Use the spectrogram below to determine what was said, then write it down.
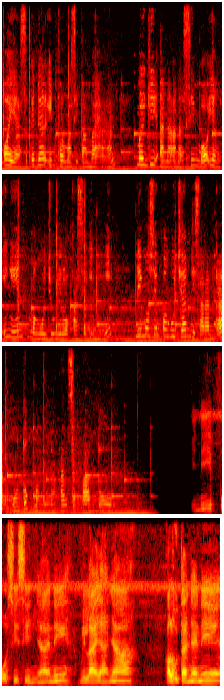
Oh ya, sekedar informasi tambahan bagi anak-anak Simbo yang ingin mengunjungi lokasi ini, di musim penghujan disarankan untuk menggunakan sepatu ini posisinya ini wilayahnya kalau hutannya ini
